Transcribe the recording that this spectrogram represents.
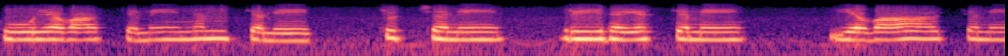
कूयवाश्च मेनं च मे चुच्च मे, व्रीहयश्च मे, यवाश्च मे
